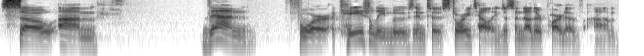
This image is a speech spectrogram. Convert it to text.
So um, then, for occasionally moves into storytelling, just another part of um,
